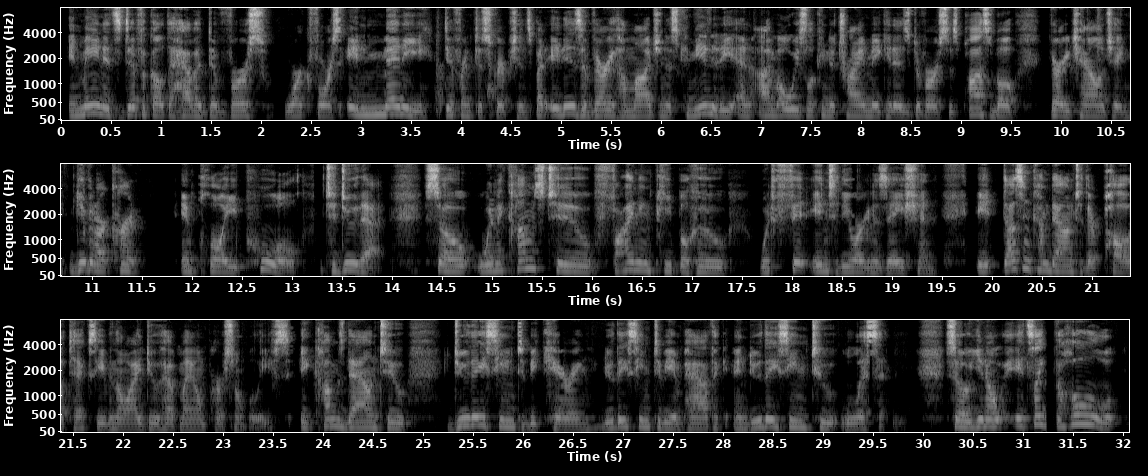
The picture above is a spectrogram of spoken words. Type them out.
in Maine, it's difficult to have a diverse workforce in many different descriptions, but it is a very homogenous community. And I'm always looking to try and make it as diverse as possible. Very challenging, given our current employee pool to do that. So when it comes to finding people who would fit into the organization, it doesn't come down to their politics, even though I do have my own personal beliefs. It comes down to do they seem to be caring? Do they seem to be empathic? And do they seem to listen? So, you know, it's like the whole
